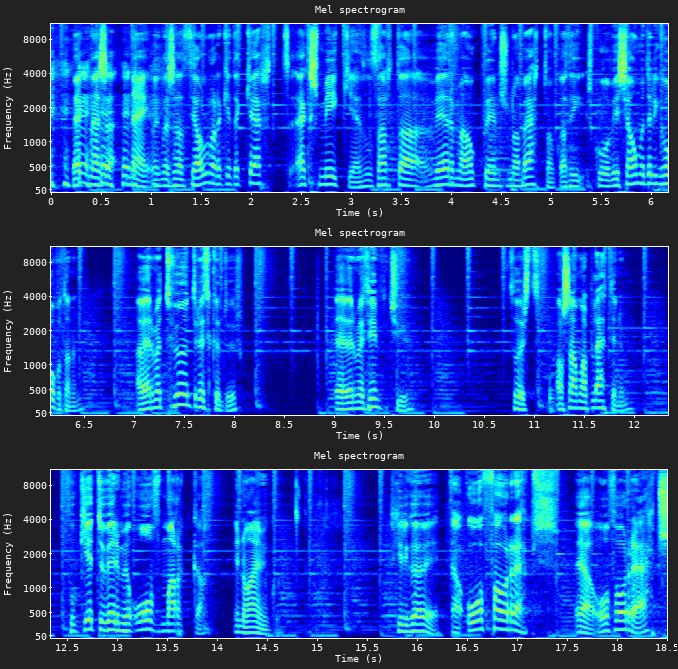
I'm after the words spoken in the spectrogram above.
vegna þess að, nei, vegna þess að þjálfara geta gert x mikið en þú þarft að vera með ákveðin svona vettvang því, sko, við sjáum þetta líka í hópatanum að vera með 200 yttköldur eða vera með 50 þú veist, á sama blettinum þú getur verið með of marga inn á æfingu. Skiljið hvað við? Já, og fá reps. Já, og fá reps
